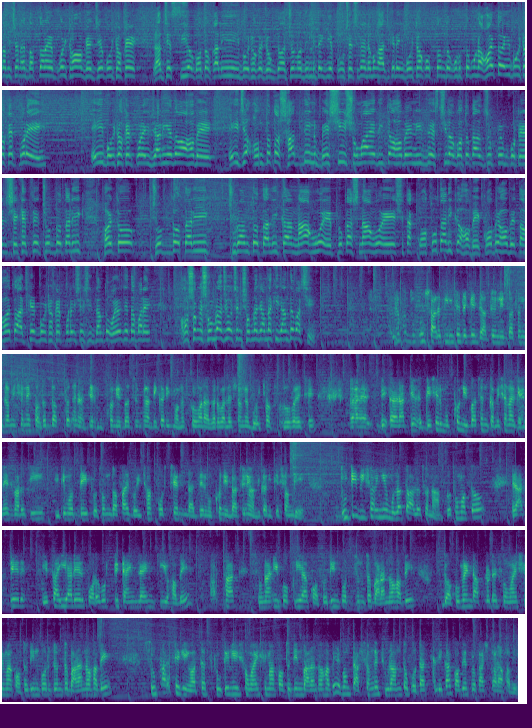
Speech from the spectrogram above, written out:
কমিশনের দপ্তরে বৈঠক। যে বৈঠকে রাজ্যের সিও গতকালই এই বৈঠকে যোগ দেওয়ার জন্য দিল্লিতে গিয়ে পৌঁছেছিলেন এবং আজকের এই বৈঠক অত্যন্ত গুরুত্বপূর্ণ। হয়তো এই বৈঠকের পরেই, এই বৈঠকের পরেই জানিয়ে দেওয়া হবে, এই যে অন্তত সাত দিন বেশি সময় দিতে হবে নির্দেশ ছিল গতকাল সুপ্রিম কোর্টের, সেক্ষেত্রে চোদ্দ তারিখ, হয়তো চোদ্দ তারিখ চূড়ান্ত তালিকা না হয়ে, প্রকাশ না হয়ে সেটা কত তারিখে হবে, কবে হবে তা হয়তো আজকের বৈঠকের পরেই সেই সিদ্ধান্ত হয়ে যেতে পারে। আমার সঙ্গে সোমরাজ রয়েছেন সোমরাজ আমরা কি জানতে পারছি? দুপুর সাড়ে তিনটে থেকে জাতীয় নির্বাচন কমিশনের সদর দপ্তরে রাজ্যের মুখ্য নির্বাচন আধিকারিক মনোজ কুমার আগরওয়ালের সঙ্গে বৈঠক শুরু হয়েছে। রাজ্যের, দেশের মুখ্য নির্বাচন কমিশনার জ্ঞানেশ ভারতী ইতিমধ্যেই প্রথম দফায় বৈঠক করছেন রাজ্যের মুখ্য নির্বাচনী আধিকারিকের সঙ্গে। দুটি বিষয় নিয়ে মূলত আলোচনা। প্রথমত, রাজ্যের এসআইআর এর পরবর্তী টাইমলাইন কি হবে? অর্থাৎ শুনানি প্রক্রিয়া কতদিন পর্যন্ত বাড়ানো হবে? ডকুমেন্ট আপলোডের সময়সীমা কতদিন পর্যন্ত বাড়ানো হবে? সুপার চেকিং অর্থাৎ স্ক্রুটিনির সময়সীমা কতদিন বাড়ানো হবে এবং তার সঙ্গে চূড়ান্ত ভোটার তালিকা কবে প্রকাশ করা হবে?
